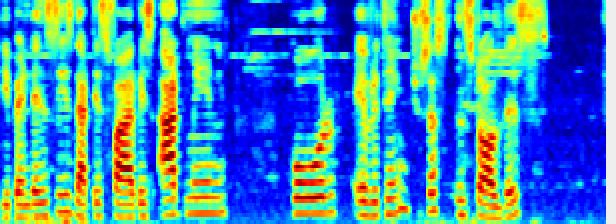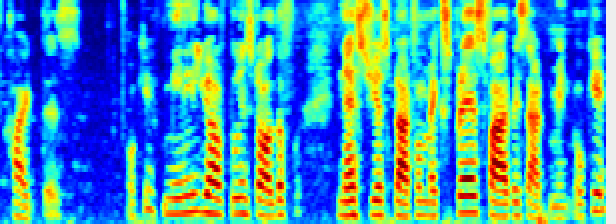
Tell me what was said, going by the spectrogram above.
dependencies that is firebase admin core everything. Just install this hide this okay? Mainly you have to install the nest.js platform express firebase admin. Okay?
